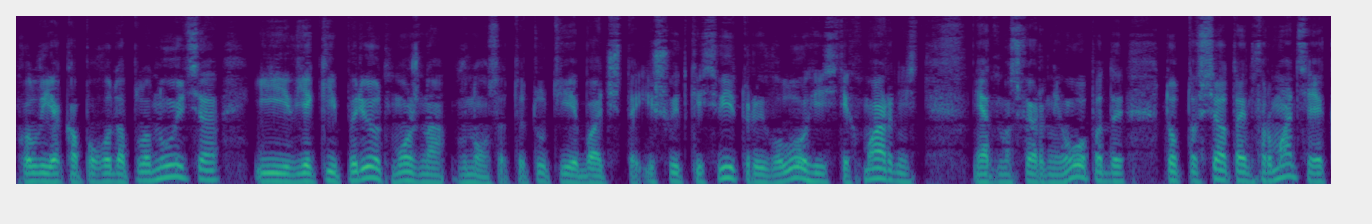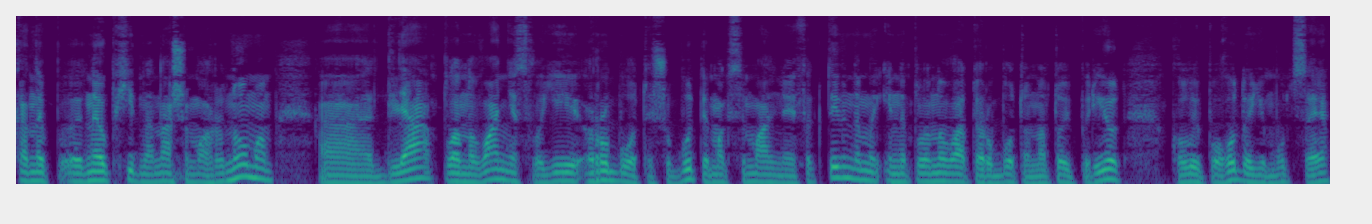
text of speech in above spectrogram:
коли яка погода планується, і в який період можна вносити. Тут є, бачите, і швидкість вітру, і вологість, і хмарність, і атмосферні опади. Тобто, вся та інформація, яка необхідна нашим агрономам е, для планування своєї роботи, щоб бути максимально ефективними і не планувати роботу на той період, коли погода йому це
